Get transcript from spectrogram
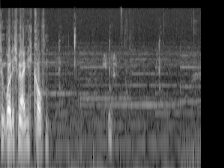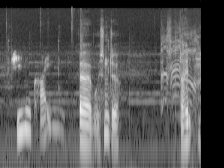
Den wollte ich mir eigentlich kaufen. Shinukai. Äh, wo ist denn der? Da hinten.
